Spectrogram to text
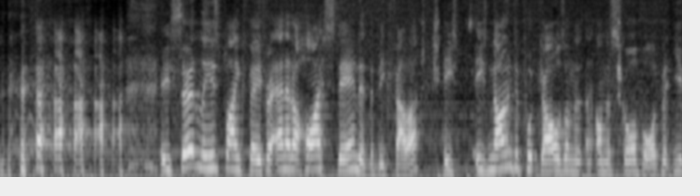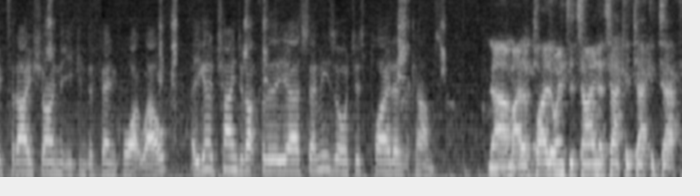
he certainly is playing FIFA and at a high standard. The big fella. He's he's known to put goals on the on the scoreboard, but you've today shown that you can defend quite well. Are you going to change it up for the uh, semis or just play it as it comes? Nah, mate, I play to entertain, attack, attack, attack.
